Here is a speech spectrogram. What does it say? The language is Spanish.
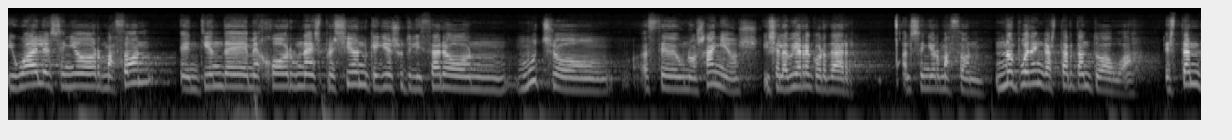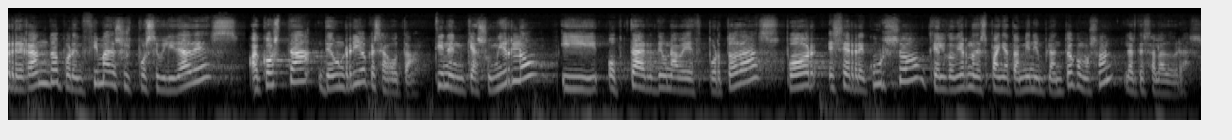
Igual el señor Mazón entiende mejor una expresión que ellos utilizaron mucho hace unos años y se la voy a recordar al señor Mazón. No pueden gastar tanto agua. Están regando por encima de sus posibilidades a costa de un río que se agota. Tienen que asumirlo y optar de una vez por todas por ese recurso que el Gobierno de España también implantó, como son las desaladoras.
